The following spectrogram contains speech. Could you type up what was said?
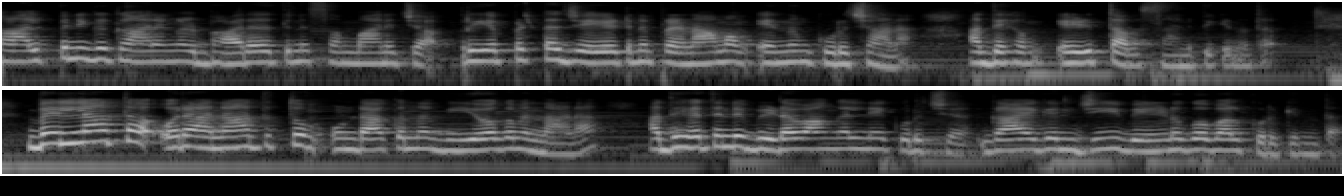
കാൽപ്പനിക ഗാനങ്ങൾ ഭാരതത്തിന് സമ്മാനിച്ച പ്രിയപ്പെട്ട ജയേട്ടന് പ്രണാമം എന്നും കുറിച്ചാണ് അദ്ദേഹം എഴുത്ത് അവസാനിപ്പിക്കുന്നത്. വെല്ലാത്ത ഒരു അനാഥത്വം ഉണ്ടാക്കുന്ന വിയോഗമെന്നാണ് അദ്ദേഹത്തിന്റെ വിടവാങ്ങലിനെ കുറിച്ച് ഗായകൻ ജി വേണുഗോപാൽ കുറിക്കുന്നത്.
